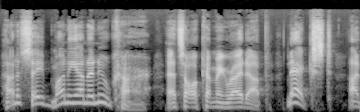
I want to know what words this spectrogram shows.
how to save money on a new car. That's all coming right up next on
